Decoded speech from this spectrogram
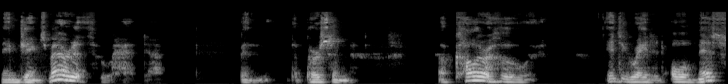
named James Meredith, who had uh, been the person of color who integrated Ole Miss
